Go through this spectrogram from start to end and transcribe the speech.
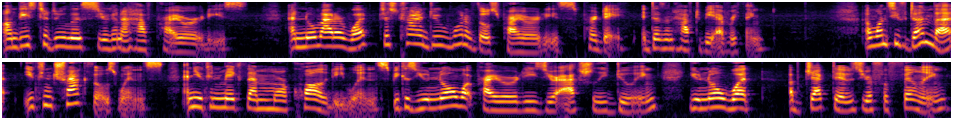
On these to do lists, you're going to have priorities. And no matter what, just try and do one of those priorities per day. It doesn't have to be everything. And once you've done that, you can track those wins and you can make them more quality wins because you know what priorities you're actually doing. You know what objectives you're fulfilling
